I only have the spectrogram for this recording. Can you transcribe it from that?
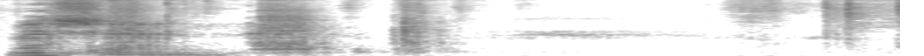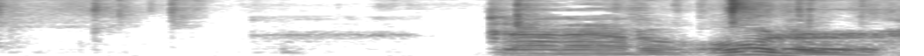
mission. Got out of order.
